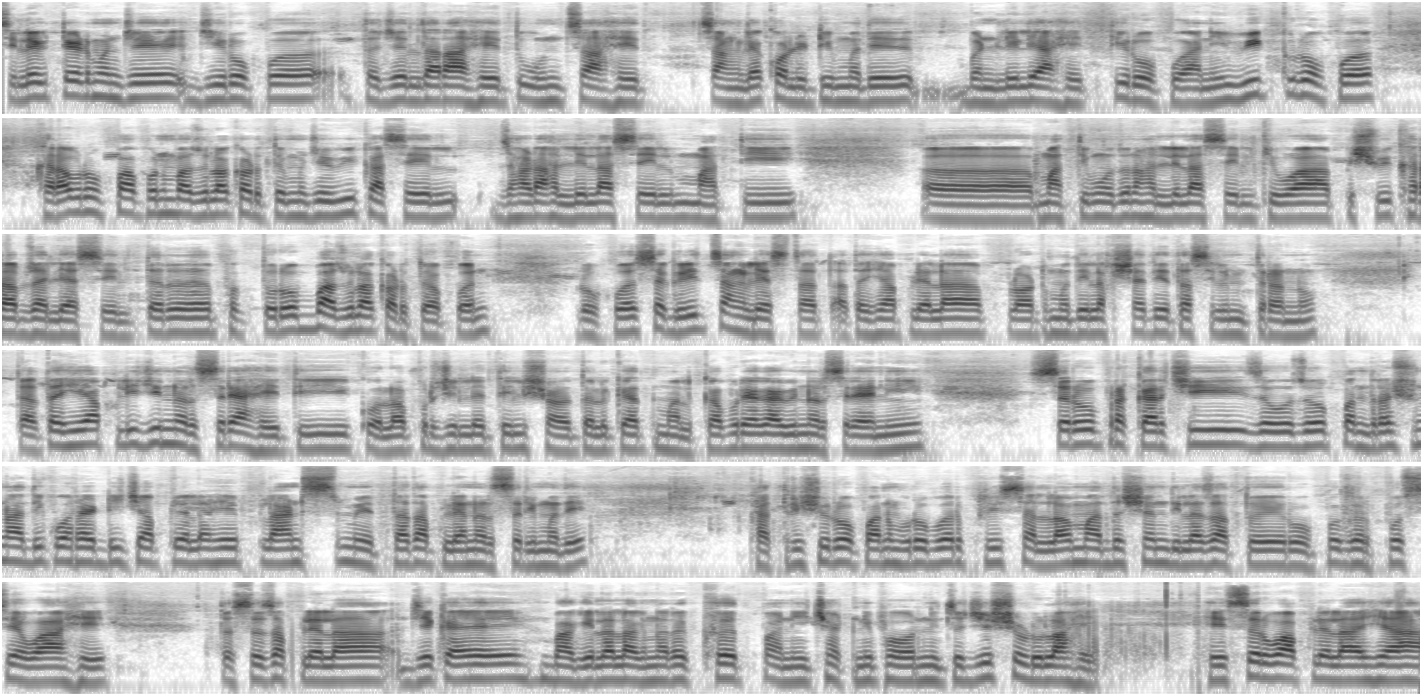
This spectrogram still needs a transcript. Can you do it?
सिलेक्टेड म्हणजे जी रोपं तजेलदार आहेत उंच आहेत चांगल्या क्वालिटीमध्ये बनलेली आहेत ती रोपं. आणि वीक रोपं खराब रोपं आपण बाजूला काढतो म्हणजे वीक असेल झाड हल्लेलं असेल माती मातीमधून हल्लेलं असेल किंवा पिशवी खराब झाली असेल तर फक्त रोप बाजूला काढतो आपण. रोपं सगळीच चांगली असतात. आता हे आपल्याला प्लॉटमध्ये लक्षात येत असेल मित्रांनो. तर आता ही आपली जी नर्सरी आहे ती कोल्हापूर जिल्ह्यातील शाळा तालुक्यात मलकापूर या गावी नर्सरी आणि सर्व प्रकारची जवळजवळ पंधराशून अधिक व्हरायटीचे आपल्याला हे प्लांट्स मिळतात आपल्या नर्सरीमध्ये. खात्रीशीर रोपांबरोबर फ्री सल्ला मार्गदर्शन दिला जातो आहे रोपं घरपोच सेवा आहे. तसंच आपल्याला जे काय बागेला लागणारं खत पाणी छाटणी फवारणीचं जे शेड्यूल आहे हे सर्व आपल्याला ह्या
